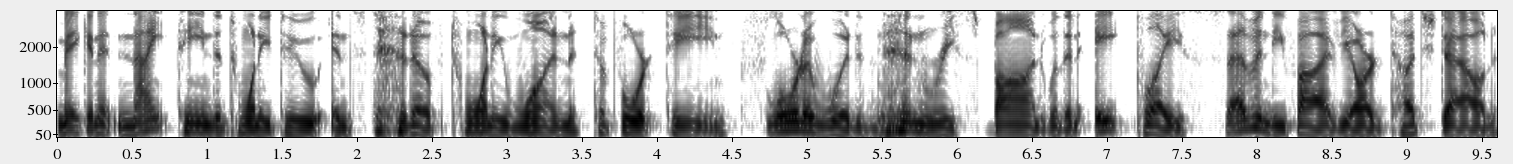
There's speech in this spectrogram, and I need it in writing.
making it 19 to 22 instead of 21 to 14. Florida would then respond with an eight play, 75 yard touchdown,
